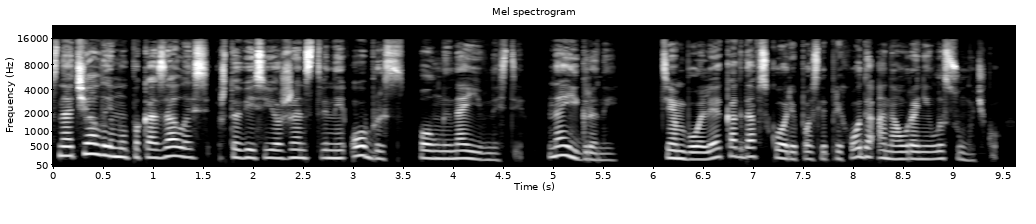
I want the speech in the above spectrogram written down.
Сначала ему показалось, что весь ее женственный образ полный наивности, наигранный. Тем более, когда вскоре после прихода она уронила сумочку —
